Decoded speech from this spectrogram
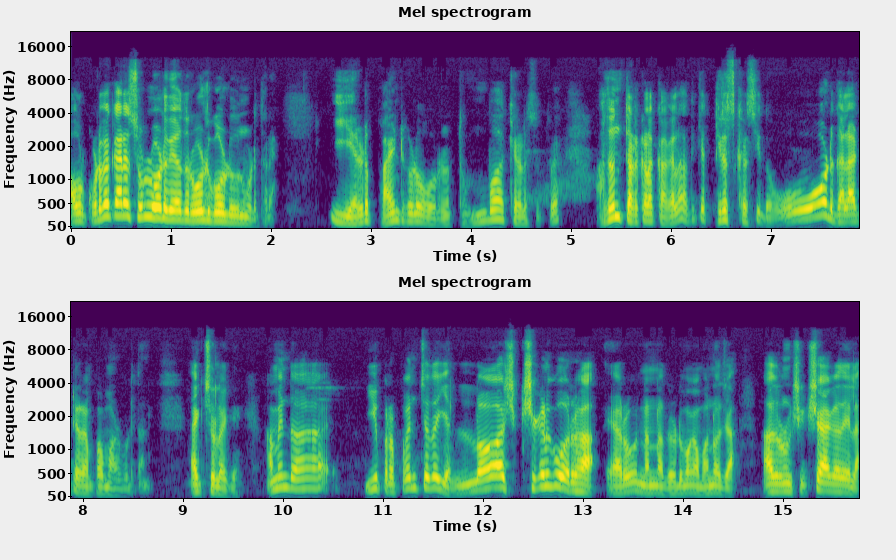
ಅವ್ರು ಕೊಡಬೇಕಾದ್ರೆ ಸುಳ್ಳು ಒಡವೆ, ಅದು ರೋಲ್ಡ್ ಗೋಲ್ಡು ಅಂದ್ಬಿಡ್ತಾರೆ. ಈ ಎರಡು ಪಾಯಿಂಟ್ಗಳು ಅವ್ರನ್ನ ತುಂಬ ಕೆರಳಿಸುತ್ತವೆ. ಅದನ್ನು ತಡ್ಕೊಳಕ್ಕಾಗಲ್ಲ, ಅದಕ್ಕೆ ತಿರಸ್ಕರಿಸಿ ದೊಡ್ಡ ಗಲಾಟೆ ರಂಪ ಮಾಡಿಬಿಡ್ತಾನೆ ಆ್ಯಕ್ಚುಲಾಗಿ ಆಮೇಲೆ ಈ ಪ್ರಪಂಚದ ಎಲ್ಲ ಶಿಕ್ಷೆಗಳಿಗೂ ಅರ್ಹ. ಯಾರು ನನ್ನ ದೊಡ್ಡ ಮಗ ಮನೋಜ, ಆದ್ರೂ ಅವ್ನಿಗೆ ಶಿಕ್ಷೆ ಆಗೋದೇ ಇಲ್ಲ.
